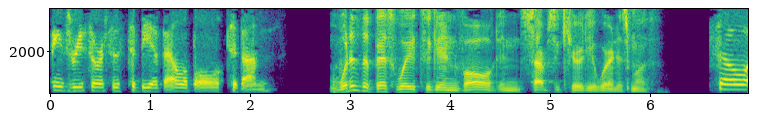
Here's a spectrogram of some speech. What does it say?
these resources to be available to them. What is the best way to get involved in Cybersecurity Awareness Month? So,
